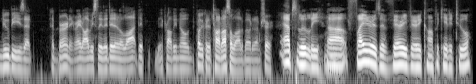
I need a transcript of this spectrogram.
newbies at, at burning, right? Obviously, they did it a lot. They they probably know, probably could have taught us a lot about it, I'm sure. Absolutely. Mhm. Uh, fire is a very, very complicated tool.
